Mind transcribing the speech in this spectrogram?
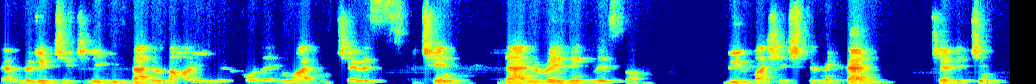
yani böcek çiftçiliği is better, daha iyidir for the environment, çevresi için than raising livestock. Büyükbaş yetiştirmekten çevre için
